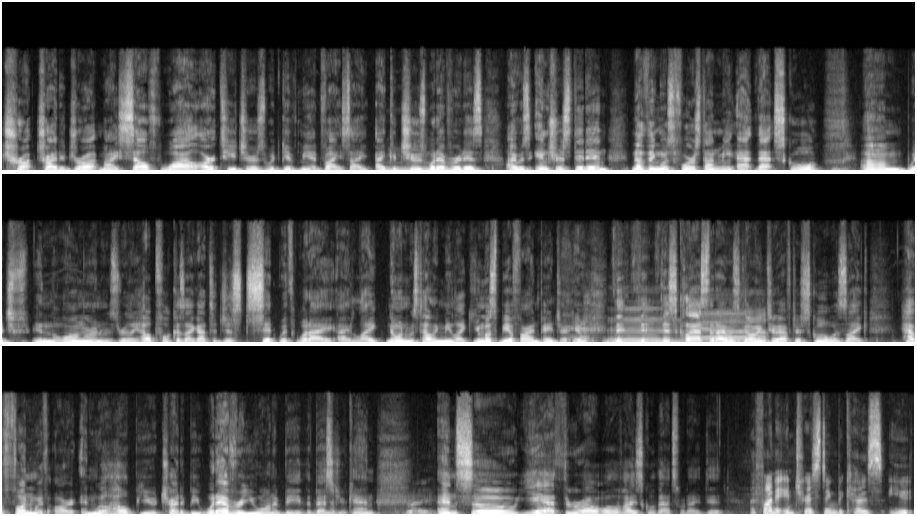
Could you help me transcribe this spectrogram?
try, try to draw it myself while art teachers would give me advice. I, I could choose mm. whatever it is I was interested in. Nothing was forced on me at that school, mm. um, which in the long run was really helpful because I got to just sit with what I, I liked. No one was telling me, like, you must be a fine painter. It- th- th- mm, this class that I was going to after school was like, have fun with art and we'll help you try to be whatever you want to be the best mm-hmm. you can. Right. And so, yeah, throughout all of high school, that's what I did. I find it interesting because you,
